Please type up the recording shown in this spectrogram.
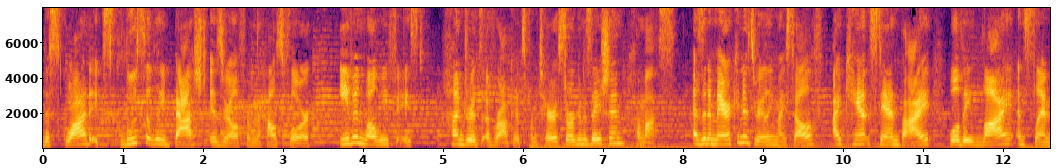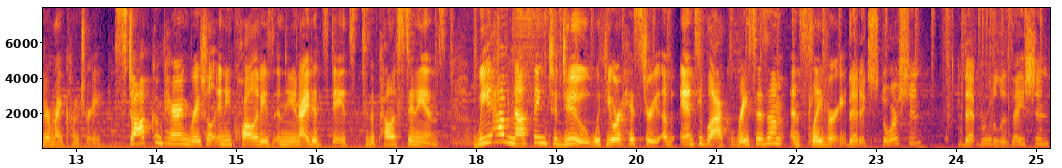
the squad exclusively bashed Israel from the House floor, even while we faced hundreds of rockets from terrorist organization Hamas. As an American Israeli myself, I can't stand by while they lie and slander my country. Stop comparing racial inequalities in the United States to the Palestinians. We have nothing to do with your history of anti black racism and slavery. That extortion that brutalization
